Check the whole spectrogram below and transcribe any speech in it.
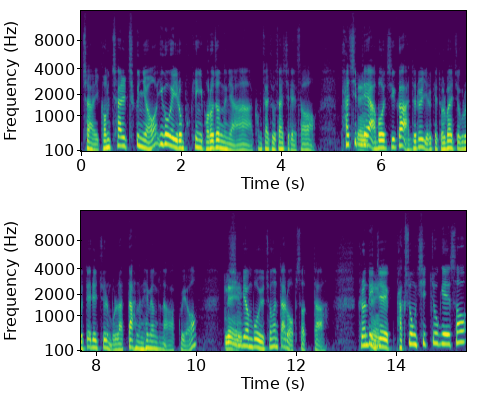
자, 이 검찰 측은요, 이거 왜 이런 폭행이 벌어졌느냐, 검찰 조사실에서 80대 네. 아버지가 아들을 이렇게 돌발적으로 때릴 줄 몰랐다 하는 해명도 나왔고요. 네. 신변보호 요청은 따로 없었다. 그런데 네. 이제 박송 씨 쪽에서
